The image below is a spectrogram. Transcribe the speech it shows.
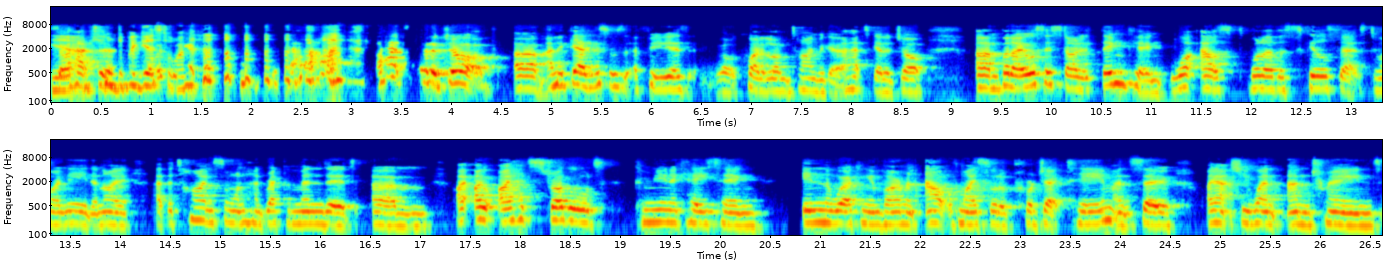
yeah, I had to the biggest one. I had to get a job, um, and again, this was a few years, well, quite a long time ago. I had to get a job, um, but I also started thinking, what else? What other skill sets do I need? And I, at the time, someone had recommended. Um, I, I, I had struggled communicating in the working environment out of my sort of project team, and so I actually went and trained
